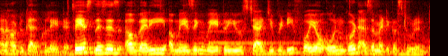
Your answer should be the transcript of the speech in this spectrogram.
and how to calculate it. So yes, this is a very amazing way to use ChatGPT for your own good as a medical student.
